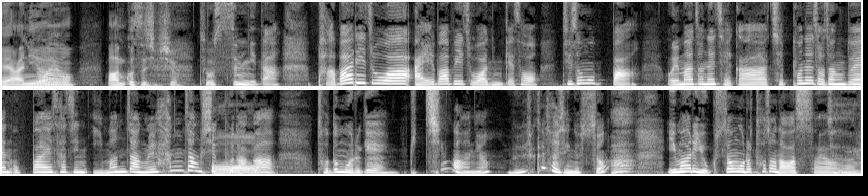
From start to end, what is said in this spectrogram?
예, 아니에요. 좋아요. 마음껏 쓰십시오. 좋습니다. 바바리 좋아 알바비 좋아님께서 지성 오빠 얼마 전에 제가 제 폰에 저장된 오빠의 사진 2만 장을 한 장씩 어. 보다가 저도 모르게 미친 거 아니야? 왜 이렇게 잘생겼어? 이 말이 육성으로 터져 나왔어요. 세상에.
